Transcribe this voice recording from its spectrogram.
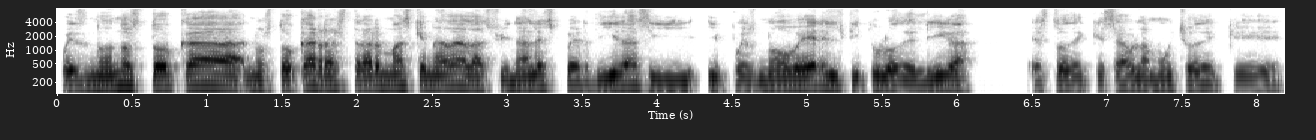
pues no nos toca, nos toca arrastrar más que nada las finales perdidas y, y pues no ver el título de liga. Esto de que se habla mucho de que...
